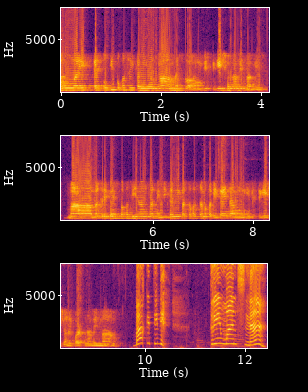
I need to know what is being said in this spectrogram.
Ang may SOP po kasi kami nga ma'am, so ang investigation namin ma'am is ma mag-request pa kasi ng kami, hindi kami basta-basta makabigay ng investigation report namin ma'am. Bakit hindi? Three months na.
